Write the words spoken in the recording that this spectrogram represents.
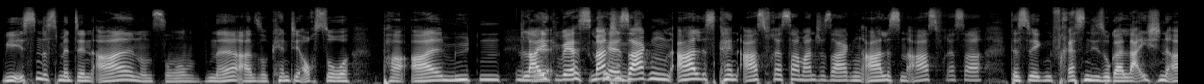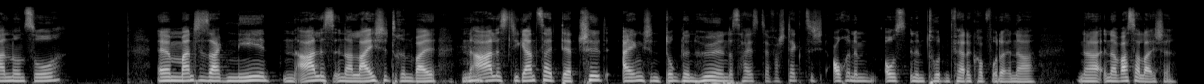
wie ist denn das mit den Aalen und so, ne? Also kennt ihr auch so paar Aalmythen? Like, wer's Manche kennt. sagen, ein Aal ist kein Aasfresser, manche sagen, ein Aal ist ein Aasfresser, deswegen fressen die sogar Leichen an und so. Ähm, manche sagen, nee, ein Aal ist in einer Leiche drin, weil ein Mhm. Aal ist die ganze Zeit, der chillt eigentlich in dunklen Höhlen. Das heißt, der versteckt sich auch in einem, aus, in einem toten Pferdekopf oder in einer, in einer, in einer Wasserleiche.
